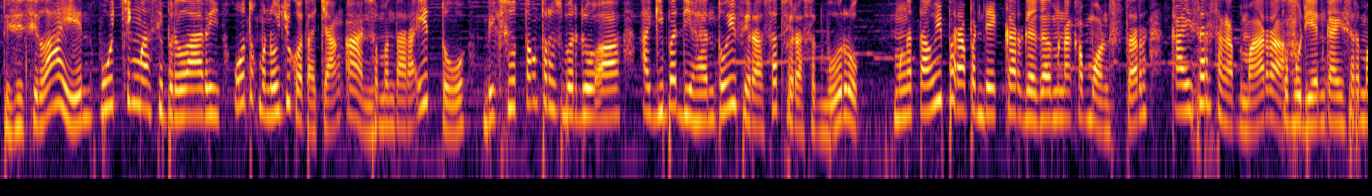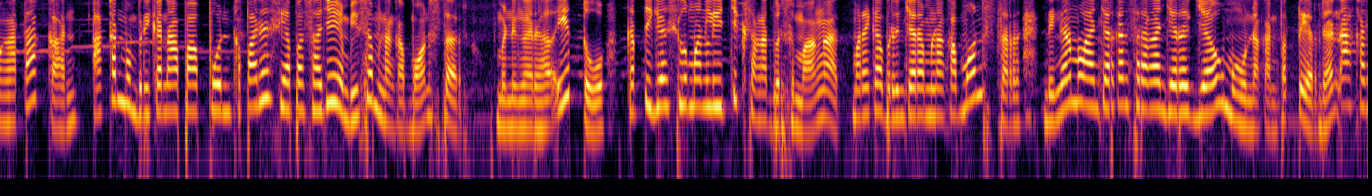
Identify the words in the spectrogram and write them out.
Di sisi lain, Wuching masih berlari untuk menuju kota Chang'an. Sementara itu, Biksu Tong terus berdoa akibat dihantui firasat-firasat buruk. Mengetahui para pendekar gagal menangkap monster, Kaisar sangat marah. Kemudian Kaisar mengatakan akan memberikan apa pun kepada siapa saja yang bisa menangkap monster. Mendengar hal itu, ketiga siluman licik sangat bersemangat. Mereka berencana menangkap monster dengan melancarkan serangan jarak jauh menggunakan petir dan akan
